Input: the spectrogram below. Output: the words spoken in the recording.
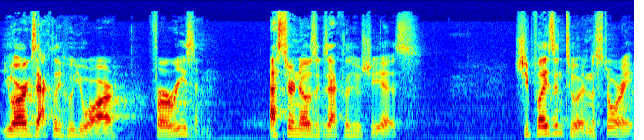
You are exactly who you are for a reason. Esther knows exactly who she is. She plays into it in the story.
